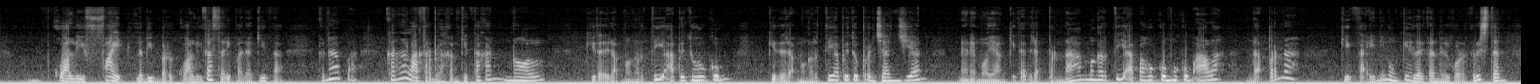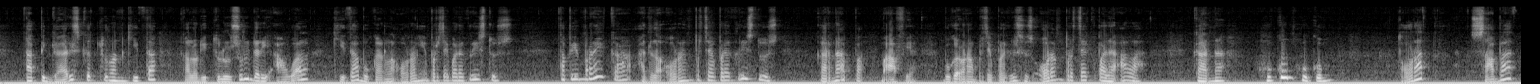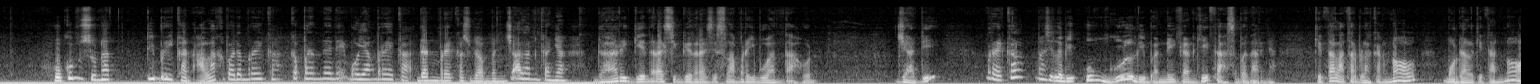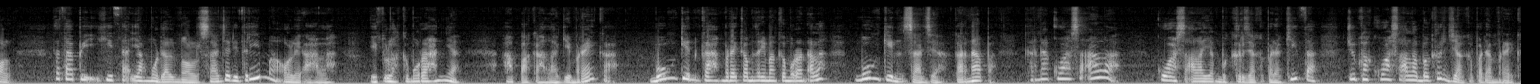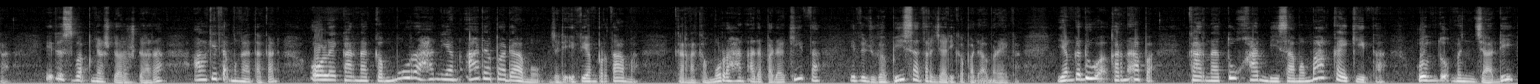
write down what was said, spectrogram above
qualified, lebih berkualitas daripada kita. Kenapa? Karena latar belakang kita kan nol. Kita tidak mengerti apa itu hukum, kita tidak mengerti apa itu perjanjian. Nenek moyang kita tidak pernah mengerti apa hukum-hukum Allah. Tidak pernah. Kita ini mungkin dilahirkan dari keluarga Kristen, tapi garis keturunan kita kalau ditelusuri dari awal, kita bukanlah orang yang percaya pada Kristus. Tapi mereka adalah orang yang percaya pada Kristus. Karena apa? Maaf ya, bukan orang percaya pada Kristus, orang percaya kepada Allah. Karena hukum-hukum Taurat, Sabat, hukum sunat diberikan Allah kepada mereka, kepada nenek moyang mereka, dan mereka sudah menjalankannya dari generasi-generasi selama ribuan tahun. Jadi, mereka masih lebih unggul dibandingkan kita sebenarnya. Kita latar belakang nol, modal kita nol, tetapi kita yang modal nol saja diterima oleh Allah. Itulah kemurahannya. Apakah lagi mereka? Mungkinkah mereka menerima kemurahan Allah? Mungkin saja. Karena apa? Karena kuasa Allah. Kuasa Allah yang bekerja kepada kita, juga kuasa Allah bekerja kepada mereka. Itu sebabnya saudara-saudara, Alkitab mengatakan, oleh karena kemurahan yang ada padamu. Jadi itu yang pertama. Karena kemurahan ada pada kita, itu juga bisa terjadi kepada mereka. Yang kedua, karena apa? Karena Tuhan bisa memakai kita untuk menjadi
